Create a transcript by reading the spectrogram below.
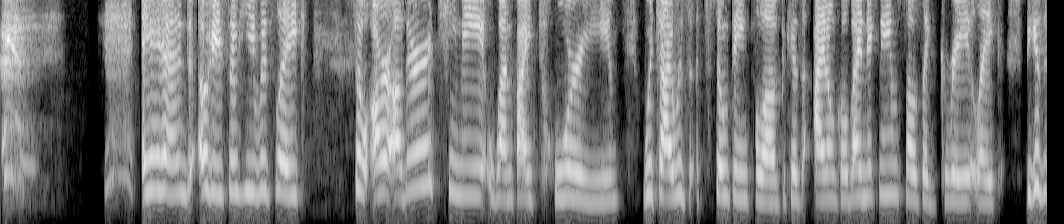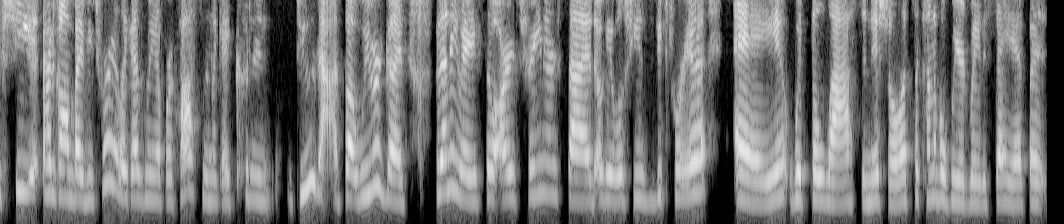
and okay, so he was like So our other teammate went by Tori, which I was so thankful of because I don't go by nicknames. So I was like, great, like because if she had gone by Victoria, like as my upperclassman, like I couldn't do that. But we were good. But anyway, so our trainer said, okay, well she's Victoria A with the last initial. That's a kind of a weird way to say it, but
